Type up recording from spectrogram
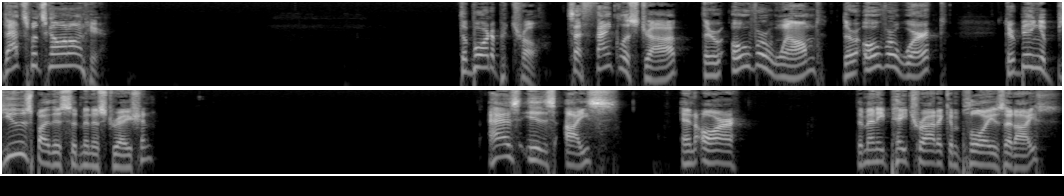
That's what's going on here. The Border Patrol. It's a thankless job. They're overwhelmed. They're overworked. They're being abused by this administration. As is ICE and are the many patriotic employees at ICE.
